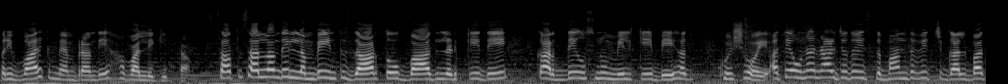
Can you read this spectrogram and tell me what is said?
ਪਰਿਵਾਰਕ ਮੈਂਬਰਾਂ ਦੇ ਹਵਾਲੇ ਕੀਤਾ। 7 ਸਾਲਾਂ ਦੇ ਲੰਬੇ ਇੰਤਜ਼ਾਰ ਤੋਂ ਬਾਅਦ ਲੜਕੇ ਦੇ ਘਰ ਦੇ ਉਸ ਨੂੰ ਮਿਲ ਕੇ ਬੇहद ਖੁਸ਼ ਹੋਏ ਅਤੇ ਉਹਨਾਂ ਨਾਲ ਜਦੋਂ ਇਸ ਸਬੰਧ ਵਿੱਚ ਗੱਲਬਾਤ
